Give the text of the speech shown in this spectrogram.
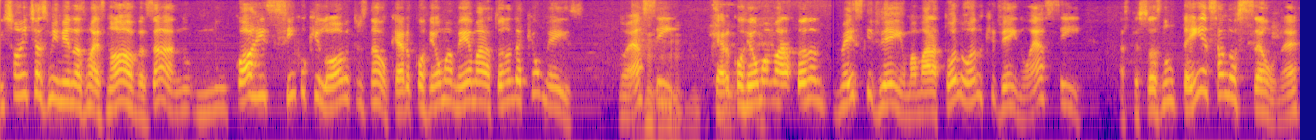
principalmente as meninas mais novas, ah, não, não corre 5 quilômetros, não, quero correr uma meia maratona daqui a um mês. Não é assim. quero correr uma maratona no mês que vem, uma maratona no ano que vem. Não é assim. As pessoas não têm essa noção, né?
